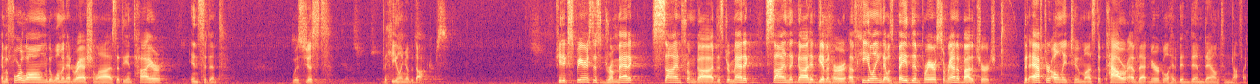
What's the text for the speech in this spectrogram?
And before long, the woman had rationalized that the entire incident was just the healing of the doctors. She'd experienced this dramatic sign from God, this dramatic sign that God had given her of healing that was bathed in prayer, surrounded by the church. But after only two months, the power of that miracle had been dimmed down to nothing.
